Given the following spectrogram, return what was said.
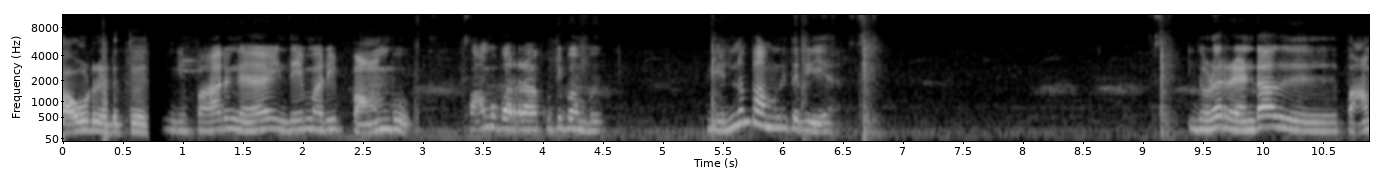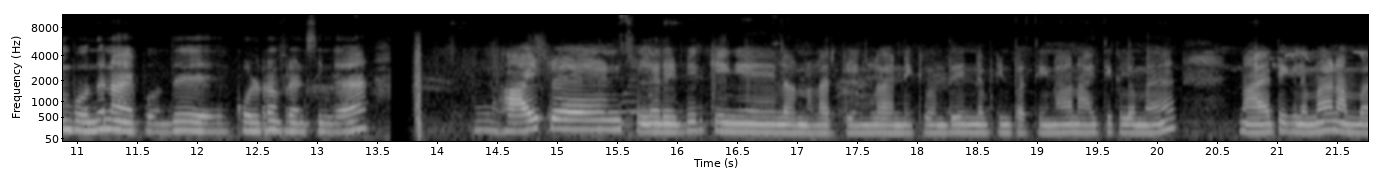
பவுடர் எடுத்து வச்சு இங்கே பாருங்கள் இதே மாதிரி பாம்பு. பாம்பு பாடுறா குட்டி பாம்பு. இது என்ன பாம்புன்னு தெரியலையே. இதோட ரெண்டாவது பாம்பு வந்து நான் இப்போ வந்து கொள்கிறேன் ஃப்ரெண்ட்ஸ் இங்கே. ஹாய் ஃப்ரெண்ட்ஸ் எல்லோரும் எப்படி இருக்கீங்க? எல்லோரும் நல்லா இருக்கீங்களா? இன்றைக்கி வந்து என்ன அப்படின்னு பார்த்தீங்கன்னா ஞாயிற்றுக்கிழமை. ஞாயிற்றுக்கிழமை நம்ம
